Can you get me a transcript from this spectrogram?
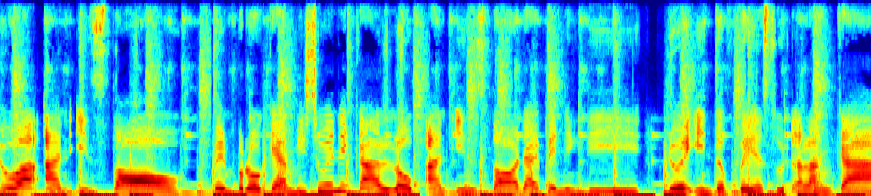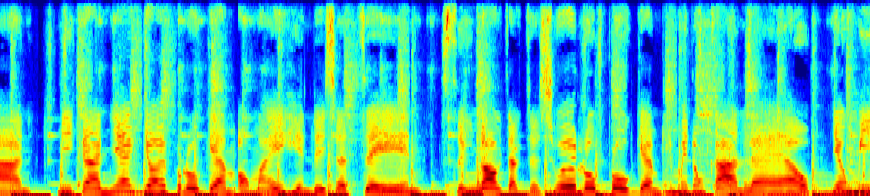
Your Uninstall เป็นโปรแกรมที่ช่วยในการลบ Uninstall ได้เป็นอย่างดี ด้วยอินเทอร์เฟซสุดอลังการ มีการแยกย่อยโปรแกรมออกมาให้เห็นได้ชัดเจน ซึ่งนอกจากจะช่วยลบโปรแกรมที่ไม่ต้องการแล้ว ยังมี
